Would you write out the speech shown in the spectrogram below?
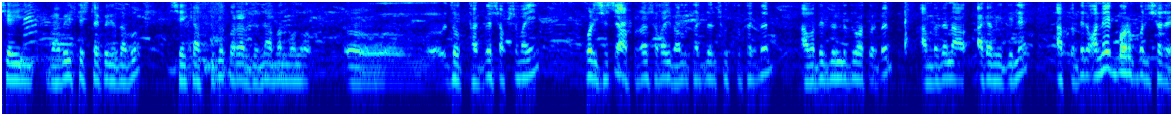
সেইভাবেই চেষ্টা করে যাব। সেই কাজটুকু করার জন্য আমার মনো যোগ থাকবে সবসময়ই। পরিশেষে আপনারা সবাই ভালো থাকবেন, সুস্থ থাকবেন। আমাদের জন্য দোয়া করবেন। আমরা যেন আগামী দিনে আপনাদের অনেক বড় পরিসরে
